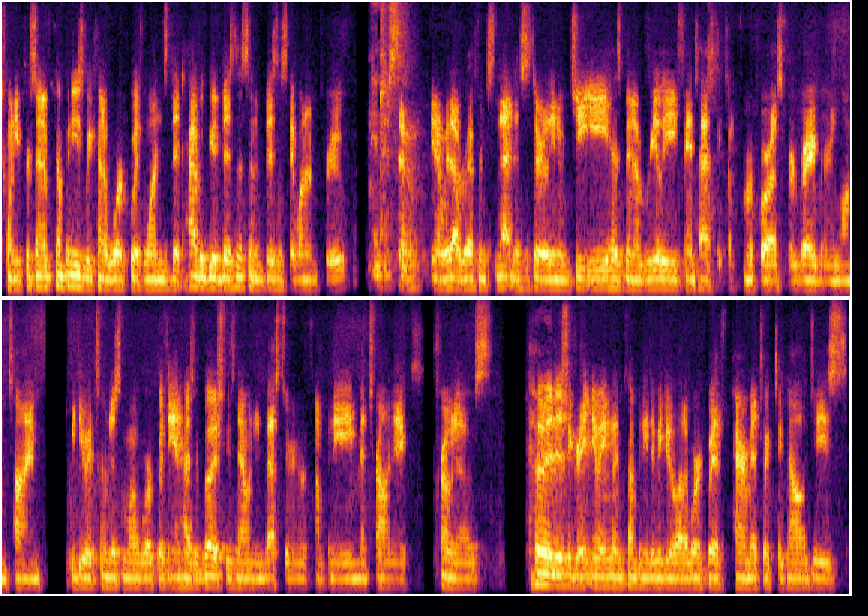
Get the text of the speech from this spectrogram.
20% of companies. We kind of work with ones that have a good business and a business they want to improve. Interesting. So, you know, without reference to that necessarily, you know, GE has been a really fantastic customer for us for a very, very long time. We do a tremendous amount of work with Anheuser-Busch, who's now an investor in our company, Medtronic, Kronos. Hood is a great New England company that we do a lot of work with, Parametric Technologies.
